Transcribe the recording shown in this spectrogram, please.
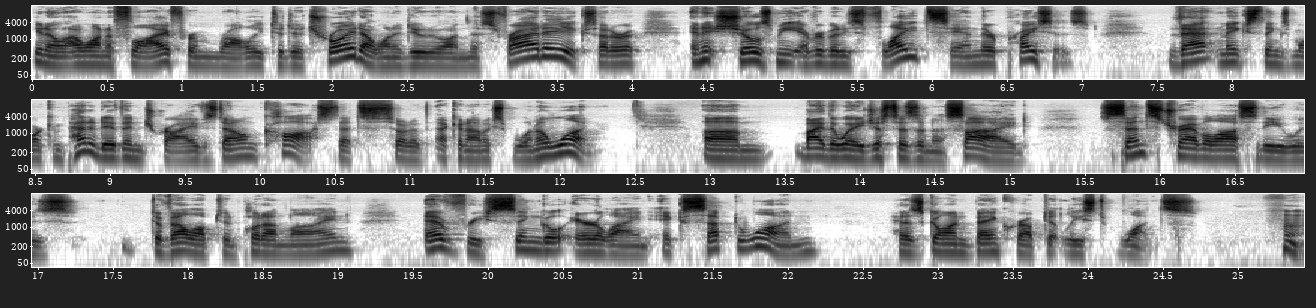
you know, I want to fly from Raleigh to Detroit. I want to do it on this Friday, et cetera, and it shows me everybody's flights and their prices that makes things more competitive and drives down costs. That's sort of economics 101. Um, by the way, just as an aside, since Travelocity was developed and put online, every single airline except one has gone bankrupt at least once. Hmm.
